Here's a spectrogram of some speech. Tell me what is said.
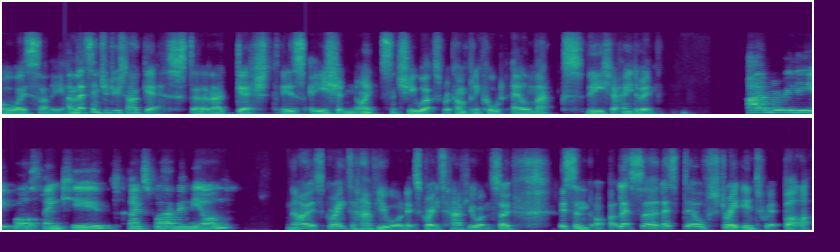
Always sunny. And let's introduce our guest. And our guest is Aaisha Knights, and she works for a company called LMAX. Aaisha, how you doing? I'm really well, thank you. Thanks for having me on. No, it's great to have you on. It's great to have you on. So, listen, uh, let's uh, let's delve straight into it. But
